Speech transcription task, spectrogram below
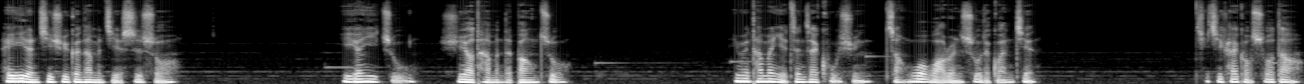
黑衣人继续跟他们解释说：“伊恩一族需要他们的帮助，因为他们也正在苦寻掌握瓦伦术的关键。”琪琪开口说道：“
